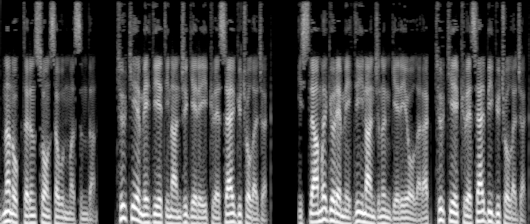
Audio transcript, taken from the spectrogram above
Adnan son savunmasından. Türkiye Mehdiyet inancı gereği küresel güç olacak. İslam'a göre Mehdi inancının gereği olarak Türkiye küresel bir güç olacak.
